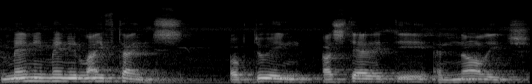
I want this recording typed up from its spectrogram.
many many lifetimes of doing austerity and knowledge,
